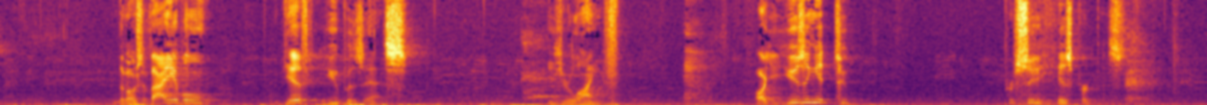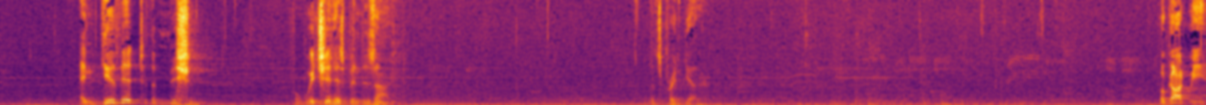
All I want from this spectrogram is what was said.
The most valuable gift you possess is your life. Are you using it to pursue His purpose and give it to the mission for which it has been designed. Let's pray together. Oh God, we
